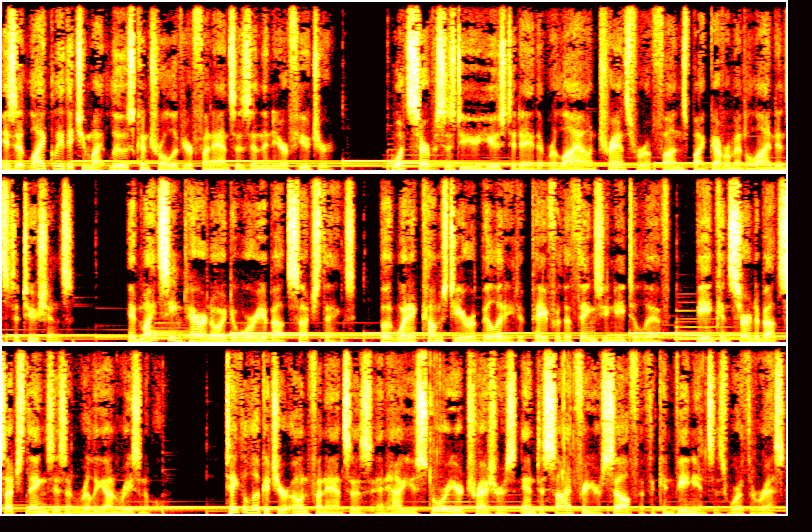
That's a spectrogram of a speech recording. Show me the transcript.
Is it likely that you might lose control of your finances in the near future? What services do you use today that rely on transfer of funds by government aligned institutions? It might seem paranoid to worry about such things, but when it comes to your ability to pay for the things you need to live, being concerned about such things isn't really unreasonable. Take a look at your own finances and how you store your treasures and decide for yourself if the convenience is worth the risk.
